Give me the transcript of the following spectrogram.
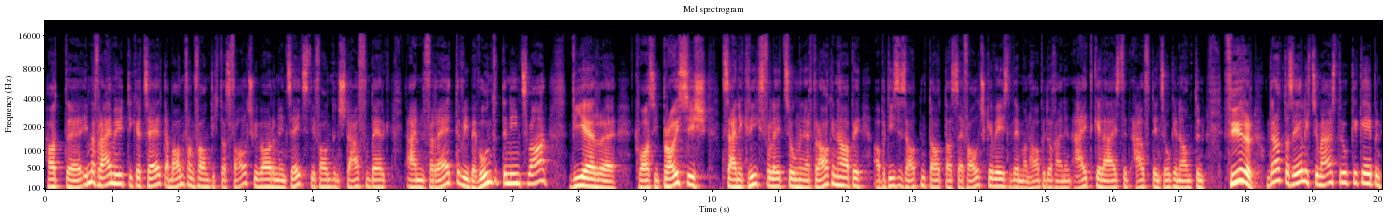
hat äh, immer freimütig erzählt, am Anfang fand ich das falsch, wir waren entsetzt, wir fanden Stauffenberg einen Verräter, wir bewunderten ihn zwar, wie er äh, quasi preußisch seine Kriegsverletzungen ertragen habe, aber dieses Attentat, das sei falsch gewesen, denn man habe doch einen Eid geleistet auf den sogenannten Führer. Und er hat das ehrlich zum Ausdruck gegeben,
